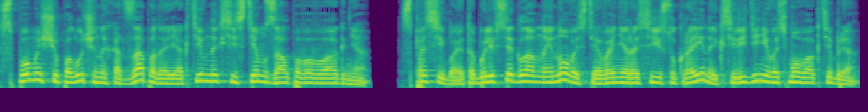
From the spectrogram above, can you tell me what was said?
с помощью полученных от Запада реактивных систем залпового огня. Спасибо, это были все главные новости о войне России с Украиной к середине 8 октября.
